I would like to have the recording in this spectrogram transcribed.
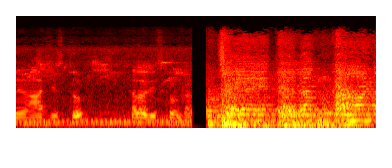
నేను ఆశిస్తూ సెలవు తీసుకుంటాను. తెలంగాణ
